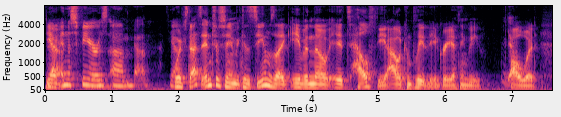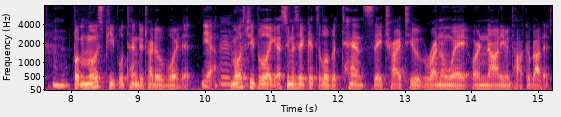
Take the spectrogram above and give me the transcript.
yeah, Yeah. in the spheres. Um, Yeah. yeah. Which that's interesting because it seems like even though it's healthy, I would completely agree. I think we Yeah. all would. Mm-hmm. But most people tend to try to avoid it. yeah. Mm-hmm. Most people like as soon as it gets a little bit tense, they try to run away or not even talk about it.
